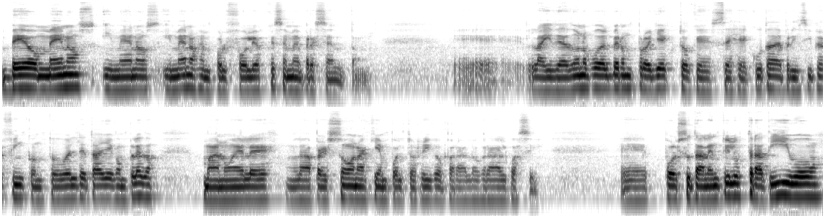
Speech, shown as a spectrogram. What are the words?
veo menos y menos y menos en portfolios que se me presentan. Eh, la idea de uno poder ver un proyecto que se ejecuta de principio a fin con todo el detalle completo, Manuel es la persona aquí en Puerto Rico para lograr algo así. Eh, por su talento ilustrativo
